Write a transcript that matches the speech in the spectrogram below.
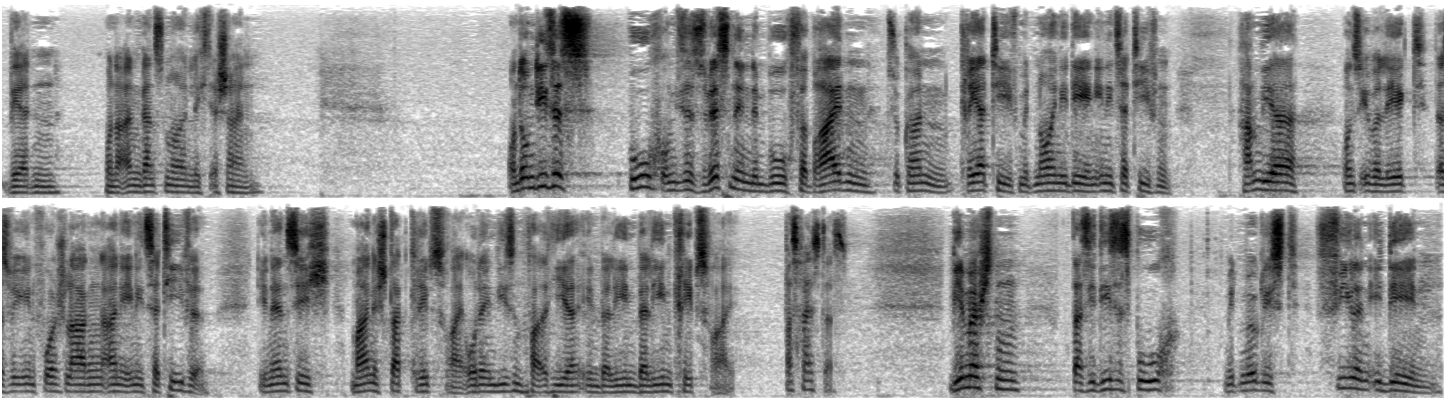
werden unter einem ganz neuen Licht erscheinen. Und um dieses Buch, um dieses Wissen in dem Buch verbreiten zu können, kreativ mit neuen Ideen, Initiativen, haben wir uns überlegt, dass wir Ihnen vorschlagen, eine Initiative, die nennt sich Meine Stadt krebsfrei oder in diesem Fall hier in Berlin, Berlin krebsfrei. Was heißt das? Wir möchten, dass Sie dieses Buch mit möglichst vielen Ideen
